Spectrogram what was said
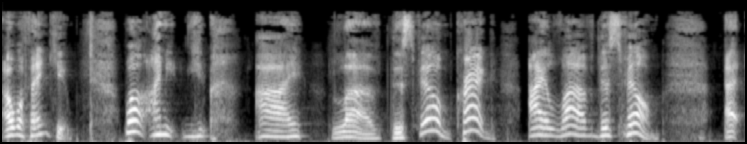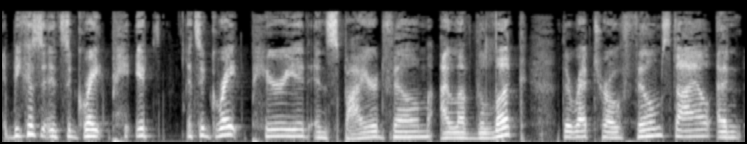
Oh well, thank you. Well, I mean, you, I loved this film, Craig. I love this film uh, because it's a great. It's it's a great period inspired film. I love the look, the retro film style, and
